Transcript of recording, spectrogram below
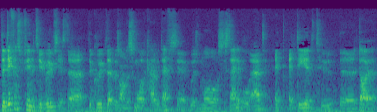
the difference between the two groups is that the group that was on the smaller calorie deficit was more sustainable and ad- adhered to the diet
